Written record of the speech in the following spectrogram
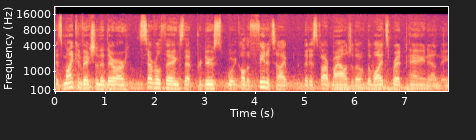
it's my conviction that there are several things that produce what we call the phenotype that is fibromyalgia, the, the widespread pain and the,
